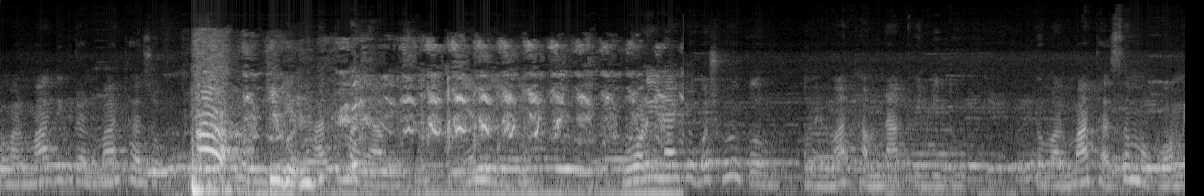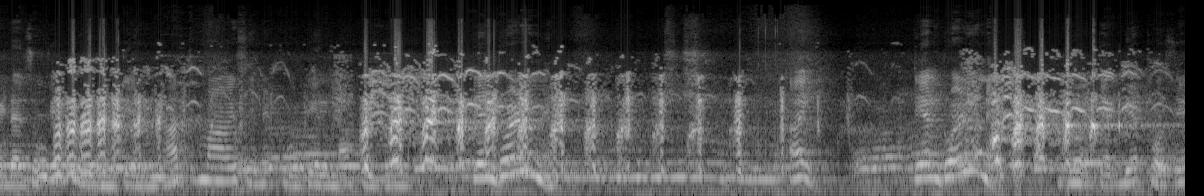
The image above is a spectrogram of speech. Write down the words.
અમારા મા દીકરાને માથા જો હાથમાં આવે છે. એમ ધોળી નાખ્યું પછી શું કરું અમે માથામાં નાખી દીધું. તો મારા માથા સમકવા માંડ્યા જો કેટલું તેલ હાથમાં આવે છે ને એટલું તેલ નાખી તેલ ઢોળ્યું ને? આય તેલ ઢોળ્યું ને? બેઠો છે.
